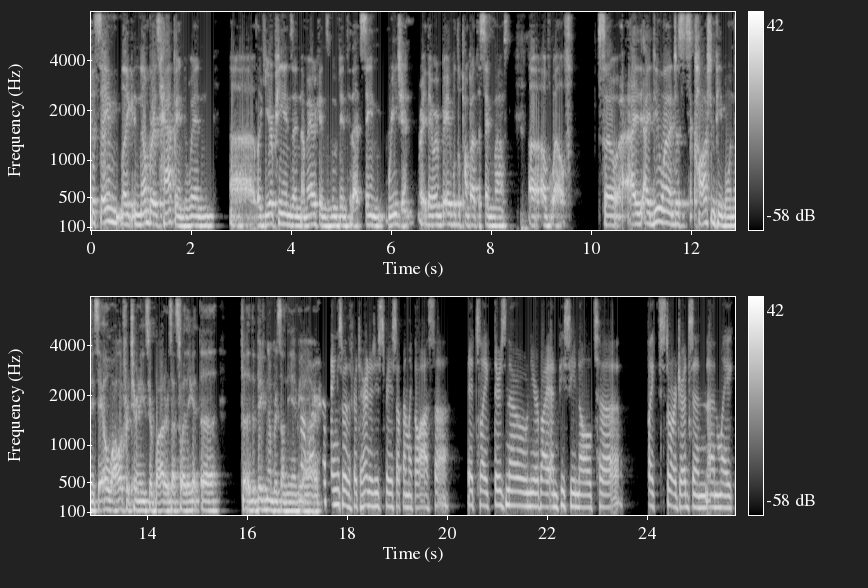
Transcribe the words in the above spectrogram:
the same like numbers happened when uh, like Europeans and Americans moved into that same region, right? They were able to pump out the same amount uh, of wealth. So I, I do want to just caution people when they say, "Oh, all fraternities are botters." That's why they get the the, the big numbers on the MER. things with the fraternity space up in like Oasa it's like there's no nearby NPC null to like store dreads in, and like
